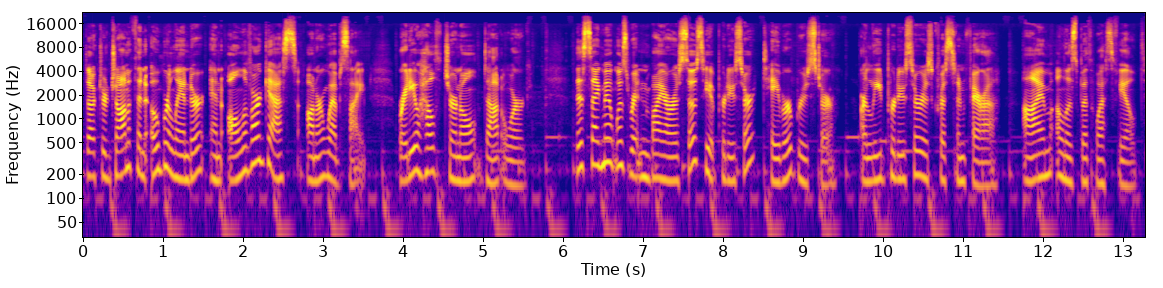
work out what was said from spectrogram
Dr. Jonathan Oberlander, and all of our guests on our website, radiohealthjournal.org. This segment was written by our associate producer, Tabor Brewster. Our lead producer is Kristen Farah. I'm Elizabeth Westfield.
